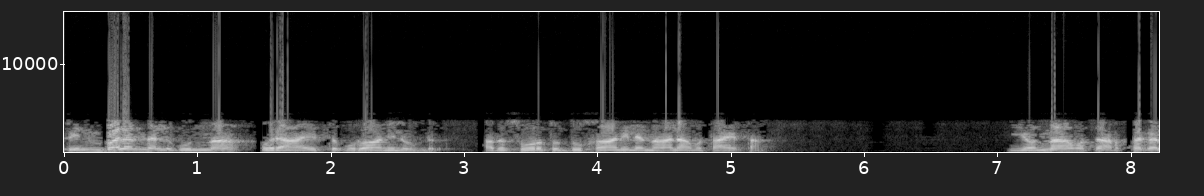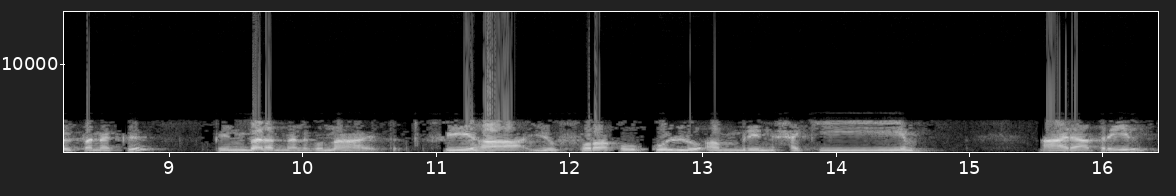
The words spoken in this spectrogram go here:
പിൻബലം നൽകുന്ന ഒരായത്ത് ഖുറാനിലുണ്ട് അത് സൂറത്ത് ദുഹാനിലെ നാലാമത്തെ ആയത്താണ്. ഈ ഒന്നാമത്തെ അർത്ഥകൽപ്പനക്ക് പിൻബലം നൽകുന്ന ആയത്ത്. ഫിഹ യുഫ്റഖു കുല്ലു അംരിൻ ഹക്കീം ആ രാത്രിയിൽ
